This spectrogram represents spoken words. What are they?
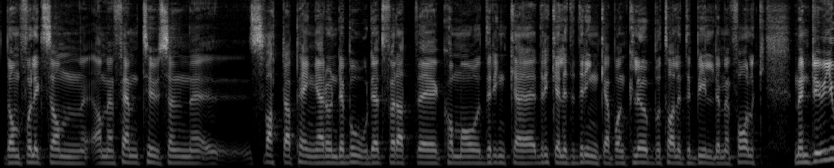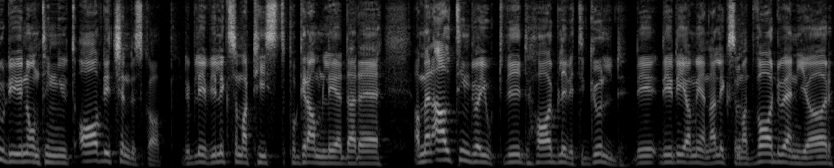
de får liksom ja, men 5 000 eh, svarta pengar under bordet för att eh, komma och drinka, dricka lite drinkar på en klubb och ta lite bilder med folk. Men du gjorde ju någonting utav ditt kändisskap. Du blev ju liksom artist, programledare. Ja, men allting du har gjort vid har blivit till guld. Det, det är det jag menar, liksom, att vad du än gör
